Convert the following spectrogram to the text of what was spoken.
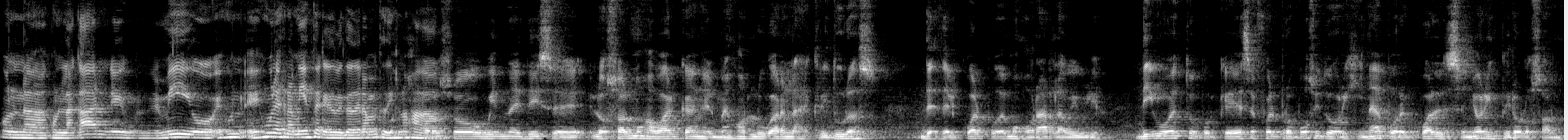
con la, con la carne, con el enemigo. Es, un, es, una herramienta que verdaderamente Dios nos ha dado. Por eso Whitney dice, los salmos abarcan el mejor lugar en las escrituras desde el cual podemos orar la Biblia. Digo esto porque ese fue el propósito original por el cual el Señor inspiró los salmos.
